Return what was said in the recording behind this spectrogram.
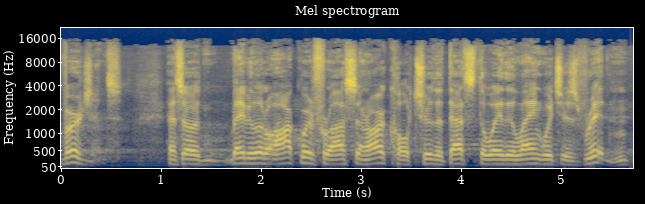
virgins. And so maybe a little awkward for us in our culture that that's the way the language is written.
